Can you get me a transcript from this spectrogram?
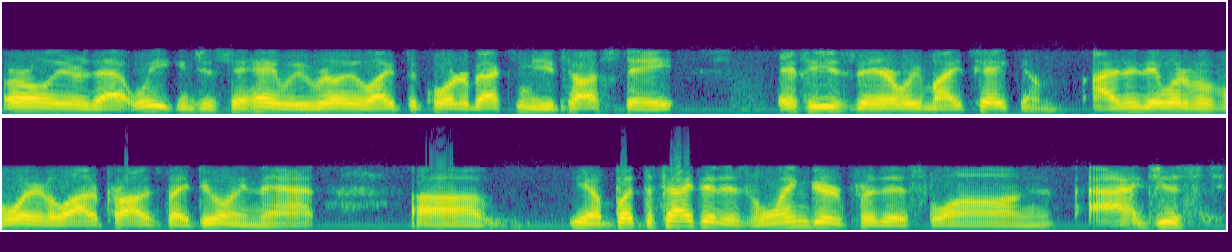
earlier that week and just say, "Hey, we really like the quarterback from Utah State. If he's there, we might take him." I think they would have avoided a lot of problems by doing that. Um, you know, but the fact that it's lingered for this long, I just,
